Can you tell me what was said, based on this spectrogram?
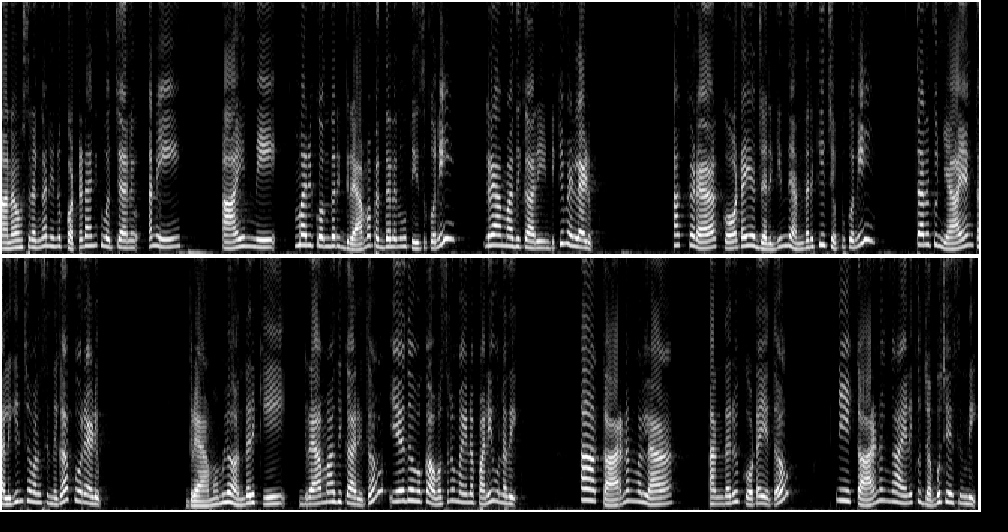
అనవసరంగా నిన్ను కొట్టడానికి వచ్చాను అని ఆయన్ని మరికొందరు గ్రామ పెద్దలను తీసుకొని గ్రామాధికారి ఇంటికి వెళ్ళాడు. అక్కడ కోటయ్య జరిగింది అందరికీ చెప్పుకొని తనకు న్యాయం కలిగించవలసిందిగా కోరాడు. గ్రామంలో అందరికీ గ్రామాధికారితో ఏదో ఒక అవసరమైన పని ఉన్నది. ఆ కారణం వల్ల అందరూ కోటయ్యతో నీ కారణంగా ఆయనకు జబ్బు చేసింది.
